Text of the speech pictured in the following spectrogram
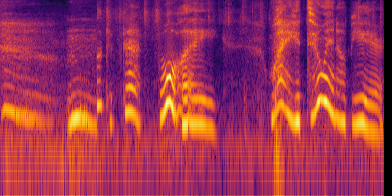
Mm, look at that boy! What are you doing up here?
